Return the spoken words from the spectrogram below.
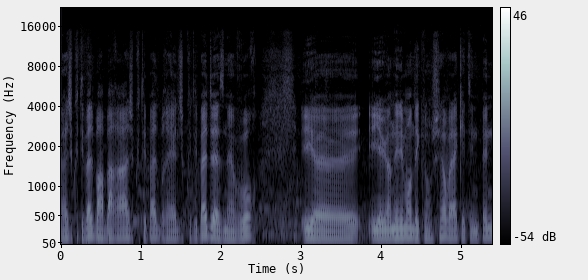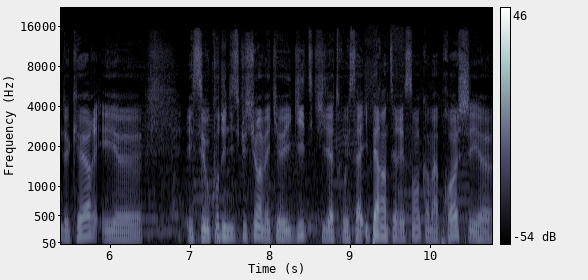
j'écoutais pas de Barbara, j'écoutais pas de Brel, j'écoutais pas de Aznavour. Et il y a eu un élément déclencheur voilà, qui était une peine de cœur. Et et c'est au cours d'une discussion avec euh, Igit qu'il a trouvé ça hyper intéressant comme approche. Et euh,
